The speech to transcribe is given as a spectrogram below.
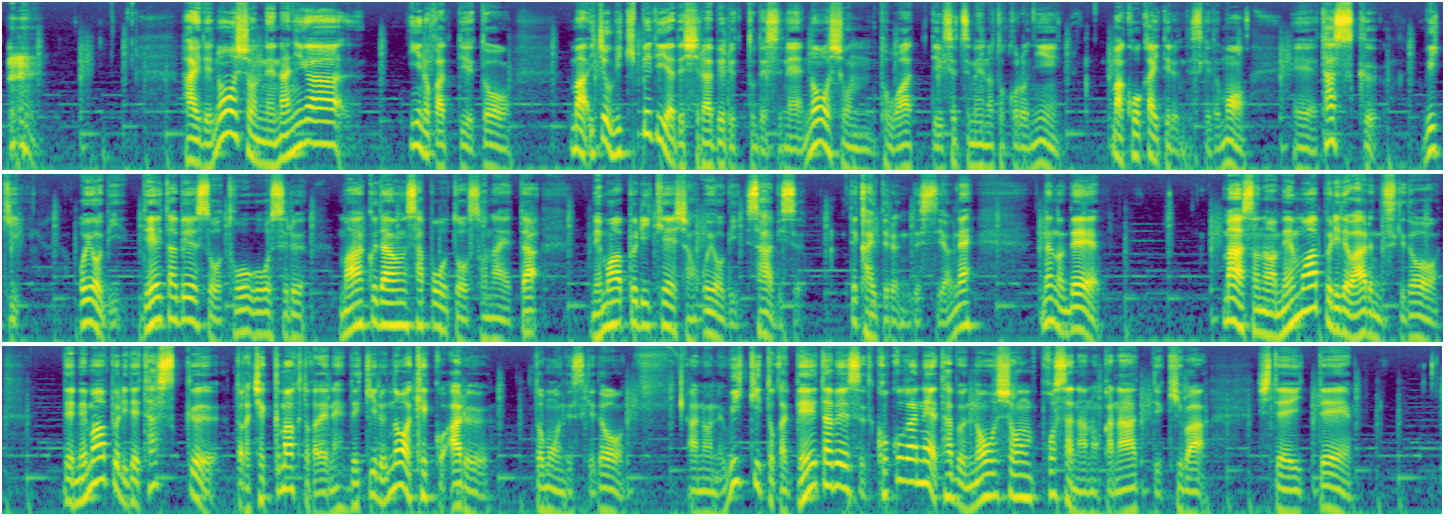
はい。で、 Notion ね、何がいいのかっていうと、まあ一応 Wikipedia で調べるとですね、 Notion とはっていう説明のところに、まあこう書いてるんですけども、えー、タスク、Wiki およびデータベースを統合するマークダウンサポートを備えたメモアプリケーションおよびサービスって書いてるんですよね。なのでまあそのメモアプリではあるんですけどでメモアプリでタスクとかチェックマークとかでねできるのは結構あると思うんですけどあのねウィキとかデータベースここがね多分 Notionっぽさなのかなっていう気はしていて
